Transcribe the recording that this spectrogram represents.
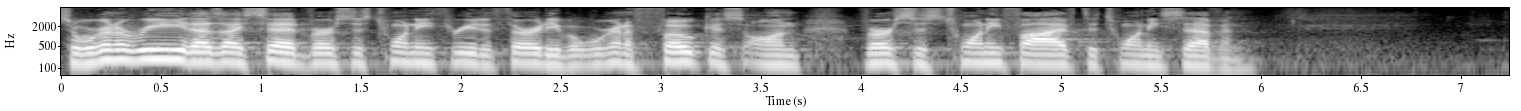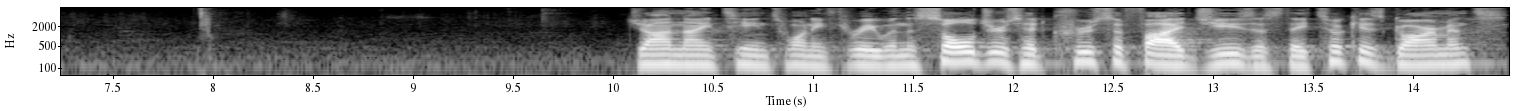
So we're going to read, as I said, verses 23 to 30, but we're going to focus on verses 25 to 27. John 19, 23. When the soldiers had crucified Jesus, they took his garments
